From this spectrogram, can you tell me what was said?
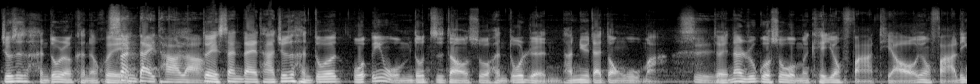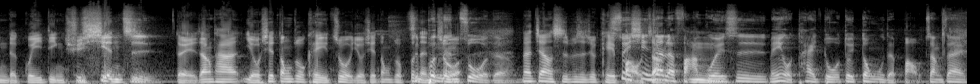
就是很多人可能会善待它啦，对，善待它，就是很多我，因为我们都知道说很多人他虐待动物嘛，是对。那如果说我们可以用法条、用法令的规定去限制。对，让他有些动作可以做，有些动作不能做，不能做的。那这样是不是就可以保障？所以现在的法规是没有太多对动物的保障，在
